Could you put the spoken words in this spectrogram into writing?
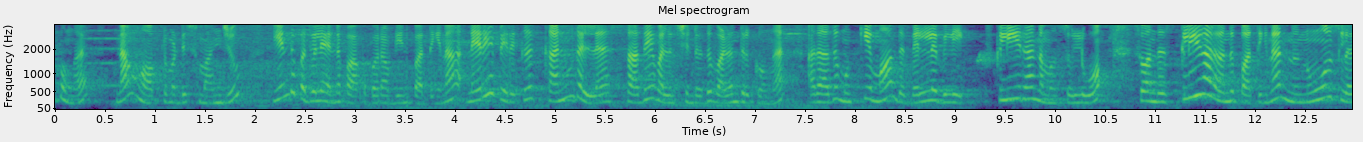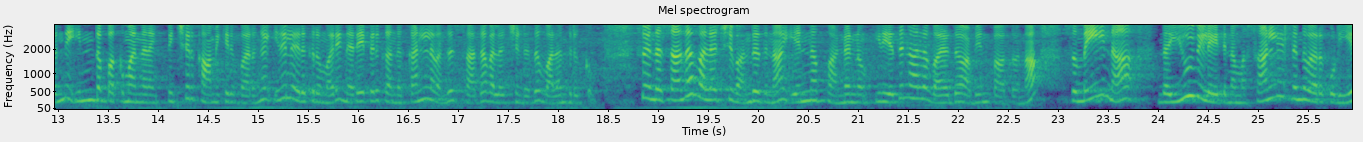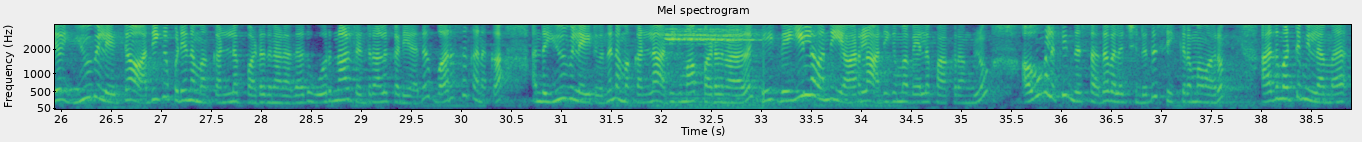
வணக்கங்க நான் உங்கள் ஆப்டோமெட்டிஸ் மஞ்சு. இந்த பதிவில் என்ன பார்க்க போகிறோம் அப்படின்னு பார்த்தீங்கன்னா நிறைய பேருக்கு கண்களில் சதை வளர்ச்சின்றது வளர்ந்துருக்கோங்க. அதாவது முக்கியமாக அந்த வெள்ளை விழி ஸ்க்ளீராக நம்ம சொல்லுவோம். ஸோ அந்த ஸ்க்ளீரால் வந்து பார்த்தீங்கன்னா இந்த நோஸ்லேருந்து இந்த பக்கமாக அந்த பிக்சர் காமிக்கிறது பாருங்கள் இதில் இருக்கிற மாதிரி நிறைய பேருக்கு அந்த கண்ணில் வந்து சதை வளர்ச்சின்றது வளர்ந்துருக்கும். ஸோ இந்த சதை வளர்ச்சி வந்ததுன்னா என்ன பண்ணணும்? இது எதனால் வருது அப்படின்னு பார்த்தோன்னா ஸோ மெயினாக இந்த யூவி லைட் நம்ம சன்லைட்லேருந்து வரக்கூடிய யூவி லைட்டை அதிகப்படியாக நம்ம கண்ணில் படுறதுனால அதாவது ஒரு நாள் ரெண்டு நாள் கிடையாது வருஷக்கணக்காக அந்த யூவி லைட் வந்து நம்ம கண்ணில் அதிகமாக படுறதுனால வெ- வந்து யாரெல்லாம் அதிகமாக வேலை பார்க்குறாங்களோ அவங்களுக்கு இந்த சத வளர்ச்சின்றது சீக்கிரமாக வரும். அது மட்டும் இல்லாமல்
